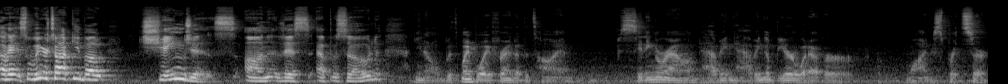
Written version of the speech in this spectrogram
Okay, so we were talking about changes on this episode. You know, with my boyfriend at the time, sitting around having having a beer or whatever, wine, spritzer,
